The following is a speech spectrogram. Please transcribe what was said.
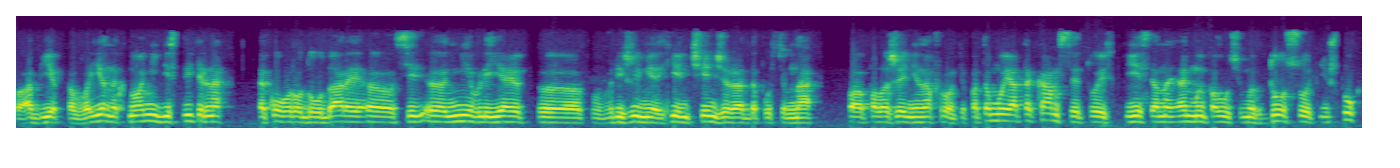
объектов военных, но они действительно такого рода удары не влияют в режиме геймченджера, допустим, на положение на фронте. Потому и атакамсы, то есть если мы получим их до сотни штук,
